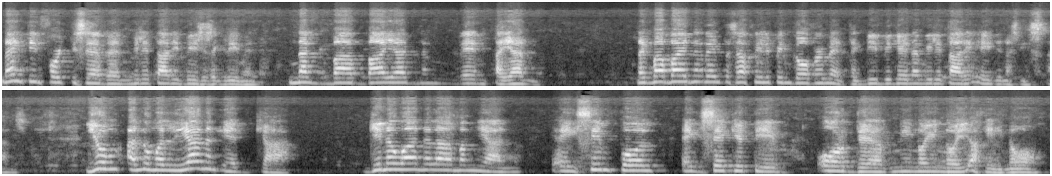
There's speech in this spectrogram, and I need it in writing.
1947 Military Bases Agreement, nagbabayad ng renta yan. Nagbabayad ng renta sa Philippine government, nagbibigay ng military aid and assistance. Yung anomalya ng EDCA, ginawa na lamang yan ay simple executive order ni Noynoy Aquino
